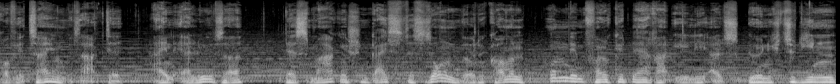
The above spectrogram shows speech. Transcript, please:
Prophezeiung besagte, ein Erlöser des magischen Geistes Sohn würde kommen, um dem Volke der Raeli als König zu dienen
